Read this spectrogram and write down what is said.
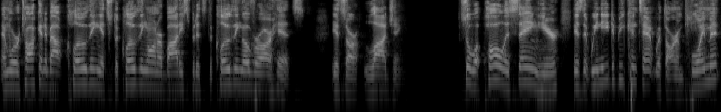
And we're talking about clothing. It's the clothing on our bodies, but it's the clothing over our heads. It's our lodging. So what Paul is saying here is that we need to be content with our employment,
